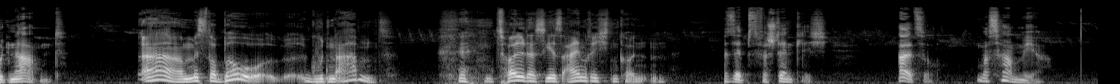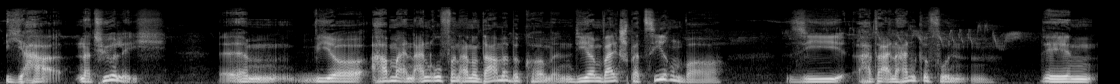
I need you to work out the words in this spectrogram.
Guten Abend. Ah, Mr. Bow, guten Abend. Toll, dass Sie es einrichten konnten. Selbstverständlich. Also, was haben wir? Ja, natürlich. Ähm, wir haben einen Anruf von einer Dame bekommen, die im Wald spazieren war. Sie hatte eine Hand gefunden. Den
